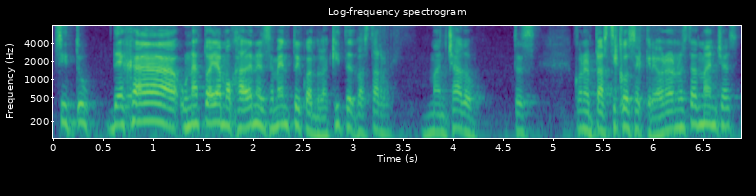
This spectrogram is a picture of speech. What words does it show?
si tú deja una toalla mojada en el cemento y cuando la quites va a estar manchado. Entonces, con el plástico se crearon estas manchas.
